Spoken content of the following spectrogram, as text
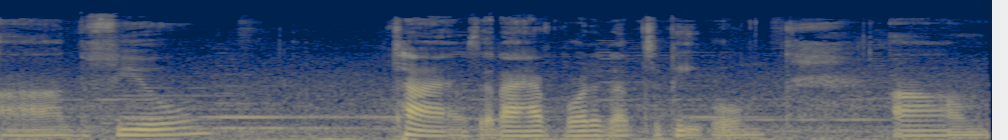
uh, the few times that I have brought it up to people, um,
